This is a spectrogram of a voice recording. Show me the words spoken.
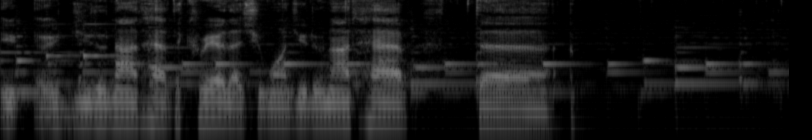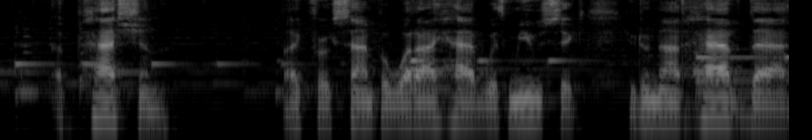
you you do not have the career that you want, you do not have the a passion like for example what I have with music you do not have that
